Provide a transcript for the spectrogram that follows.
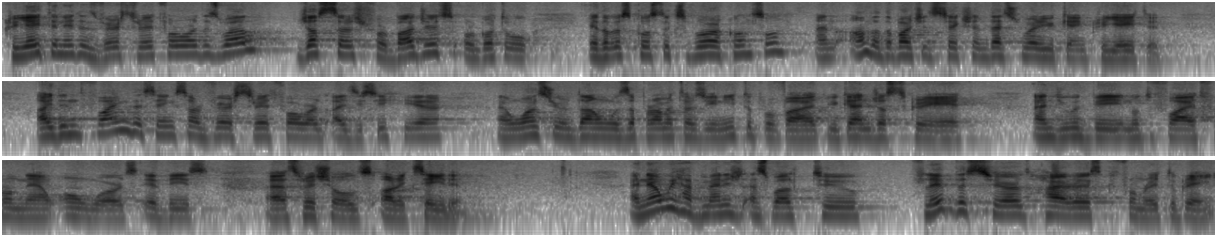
Creating it is very straightforward as well. Just search for budgets or go to AWS Cost Explorer console, and under the budget section, that's where you can create it. Identifying the things are very straightforward, as you see here, and once you're done with the parameters you need to provide, you can just create and you would be notified from now onwards if these uh, thresholds are exceeded. And now we have managed as well to flip the shared high risk from red to gray.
